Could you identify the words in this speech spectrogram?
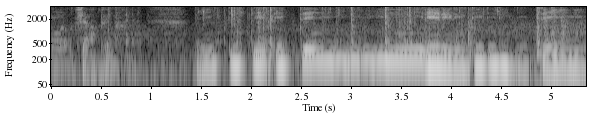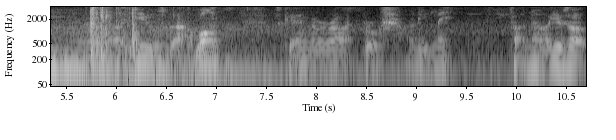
little chap in. Use that one. Just getting the right brush. I need me. In fact, no, I use that.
